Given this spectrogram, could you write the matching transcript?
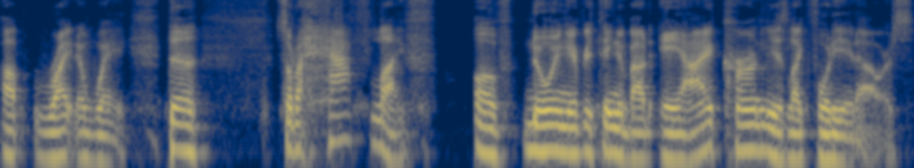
up right away. The sort of half life of knowing everything about AI currently is like 48 hours.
